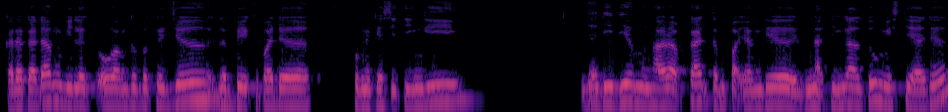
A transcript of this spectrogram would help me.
Kadang-kadang bila orang tu bekerja lebih kepada komunikasi tinggi, jadi dia mengharapkan tempat yang dia nak tinggal tu mesti ada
